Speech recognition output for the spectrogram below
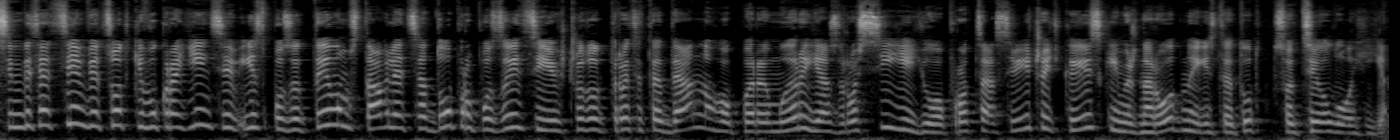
77% українців із позитивом ставляться до пропозиції щодо 30-денного перемир'я з Росією. Про це свідчить Київський міжнародний інститут соціології.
